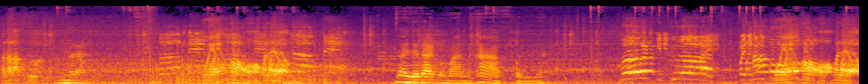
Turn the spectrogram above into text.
กำลังคือนี้แล้วกันหน่วยห่อออกมาแล้ว น่าจะได้ประมาณ5คนนะภารกิจคืออะไร ไปทางตหรงน่วยห่อออกมาแล้ว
